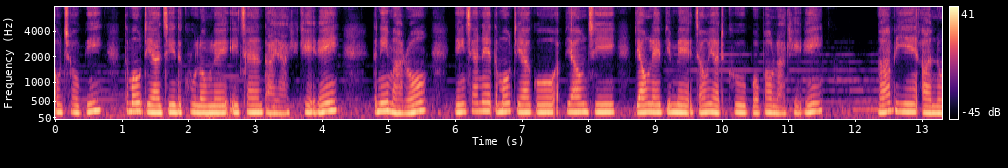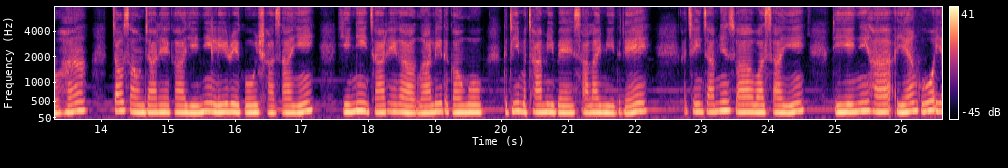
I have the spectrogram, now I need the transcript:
အုပ်ချုပ်ပြီးသမုတ်တရားကြီးတစ်ခုလုံးလဲအေးချမ်းသာယာခဲ့တယ်။ဒီနေ့မှာတော့ငိမ့်ချမ်းတဲ့သမုတ်တရားကိုအပြောင်းကြီးပြောင်းလဲပြမဲ့အကြောင်းအရာတစ်ခုပေါ်ပေါက်လာခဲ့တယ်။ ငါဘရင်အာနုဟာကြောက်ဆောင်ကြတဲ့ကရည်ညိလေးတွေကိုရှာစားရင်ရည်ညိကြားတဲ့ကငါလေးတကောင်ကိုတတိမထားမိပဲစားလိုက်မိတဲ့အချိန်ကြာမြင့်စွာဝါစားရင်ဒီရည်ညိဟာအရန်ကိုအရ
